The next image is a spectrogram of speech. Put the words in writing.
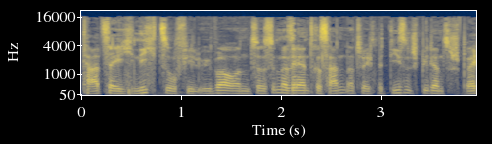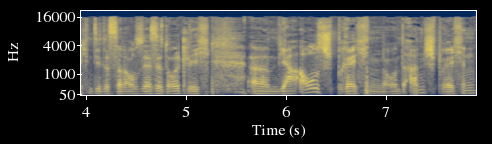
tatsächlich nicht so viel über. Und es ist immer sehr interessant, natürlich mit diesen Spielern zu sprechen, die das dann auch sehr, sehr deutlich ähm, ja aussprechen und ansprechen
